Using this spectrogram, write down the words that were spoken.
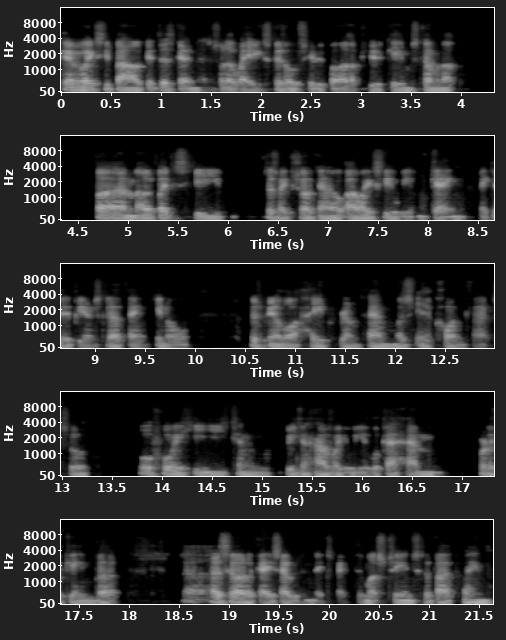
Gary like see It does get in sort of legs because obviously we've got a few games coming up. But um, I would like to see just like Sean, I, I like to see Leon King make an appearance because I think you know there's been a lot of hype around him was yeah. contract, so hopefully he can we can have like a wee look at him for the game. But uh, as the other guys, I wouldn't expect too much change to the back line.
